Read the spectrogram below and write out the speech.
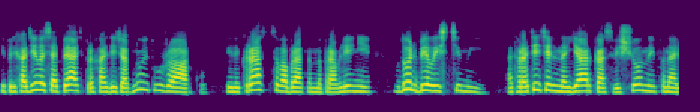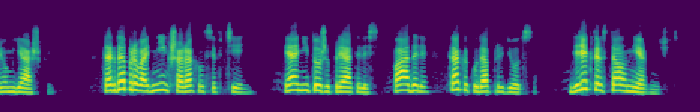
и приходилось опять проходить одну и ту же арку, или красться в обратном направлении вдоль белой стены, отвратительно ярко освещенной фонарем Яшкой. Тогда проводник шарахался в тень, и они тоже прятались, падали, как и куда придется. Директор стал нервничать.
